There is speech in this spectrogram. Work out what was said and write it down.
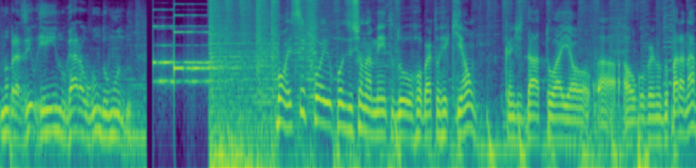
no Brasil e em lugar algum do mundo. Bom, esse foi o posicionamento do Roberto Requião, candidato aí ao, ao, governo do Paraná.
